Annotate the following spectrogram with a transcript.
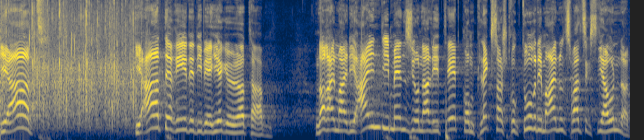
Die Art, die Art der Rede, die wir hier gehört haben, noch einmal die Eindimensionalität komplexer Strukturen im 21. Jahrhundert.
